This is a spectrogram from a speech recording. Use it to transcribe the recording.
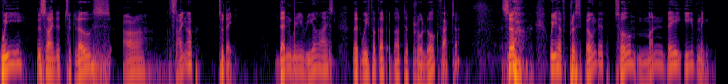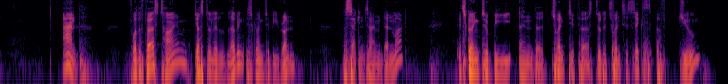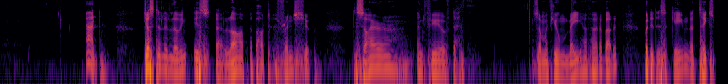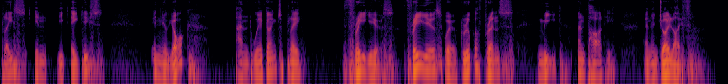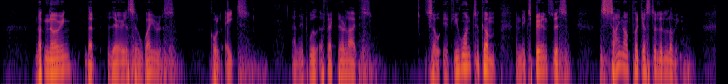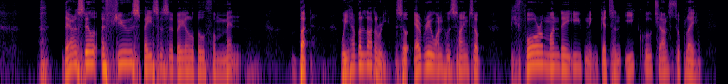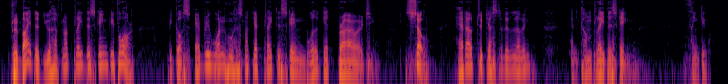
we decided to close our sign up today. Then we realized that we forgot about the Prolog factor. so we have postponed it till Monday evening. And for the first time, Just a Little Lovin' is going to be run the second time in Denmark. It's going to be in the 21st to the 26th of June. And Just a Little Lovin' is a lot about friendship, desire, and fear of death. Some of you may have heard about it, but it is a game that takes place in the 80s in New York, and we're going to play three years. Three years where a group of friends meet and party and enjoy life, not knowing that there is a virus called AIDS, and it will affect their lives. So if you want to come and experience this, sign up for Just a Little Lovin'. There are still a few spaces available for men, but we have a lottery, so everyone who signs up before Monday evening gets an equal chance to play, provided you have not played this game before, because everyone who has not yet played this game will get priority. So, head out to Just a Little Lovin' and come play this game. Thank you.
